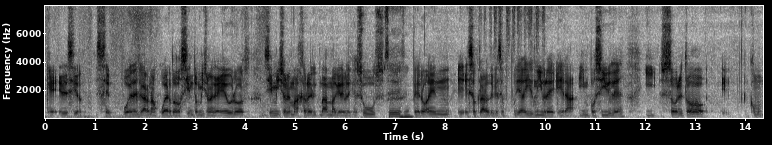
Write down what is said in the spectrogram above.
que, es decir, se puede llegar a un acuerdo, 200 millones de euros, 100 millones más de Jesús. Sí, sí. Pero en e, eso, claro, de que se pudiera ir libre era imposible y sobre todo, eh, como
